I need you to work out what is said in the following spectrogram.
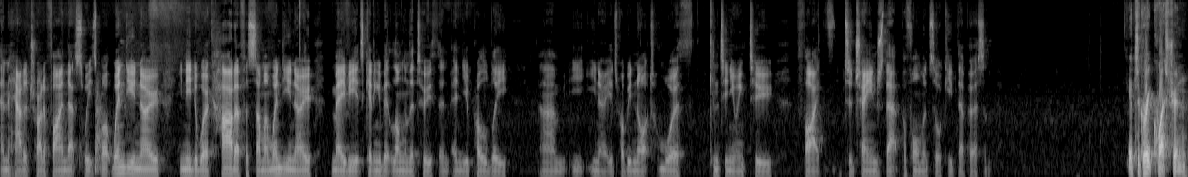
and how to try to find that sweet spot? When do you know you need to work harder for someone? When do you know maybe it's getting a bit long in the tooth and, and you probably, um, you, you know, it's probably not worth continuing to fight to change that performance or keep that person? It's a great question.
